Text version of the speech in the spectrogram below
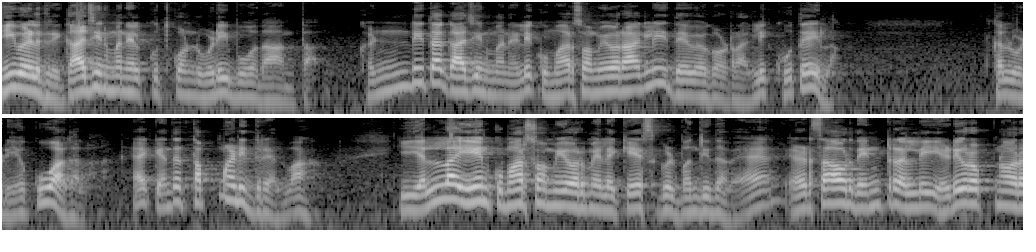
ನೀವು ಹೇಳಿದ್ರಿ ಗಾಜಿನ ಮನೇಲಿ ಕೂತ್ಕೊಂಡು ಹೊಡಿಬೋದಾ ಅಂತ. ಖಂಡಿತ ಗಾಜಿನ ಮನೆಯಲ್ಲಿ ಕುಮಾರಸ್ವಾಮಿಯವರಾಗಲಿ, ದೇವೇಗೌಡರಾಗಲಿ ಕೂತೇ ಇಲ್ಲ. ಕಲ್ಲು ಹೊಡಿಯೋಕ್ಕೂ ಆಗಲ್ಲ ಯಾಕೆಂದರೆ ತಪ್ಪು ಮಾಡಿದ್ರಿ ಅಲ್ವಾ? ಈ ಎಲ್ಲ ಏನು ಕುಮಾರಸ್ವಾಮಿಯವ್ರ ಮೇಲೆ ಕೇಸ್ಗಳು ಬಂದಿದ್ದಾವೆ ಎರಡು ಸಾವಿರದ ಎಂಟರಲ್ಲಿ ಯಡಿಯೂರಪ್ಪನವರ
